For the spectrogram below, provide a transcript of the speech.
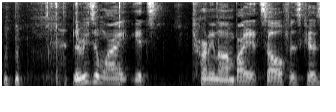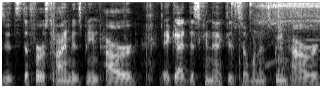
The reason why it's turning on by itself is because it's the first time it's being powered. It got disconnected, so when it's being powered,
